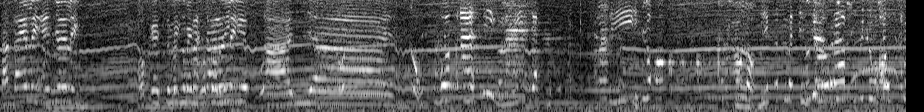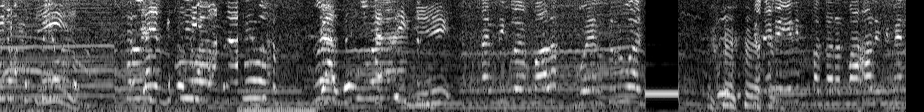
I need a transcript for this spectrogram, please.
Santai Link, enjoy Link. Oke, celing main kotor dikit. Anjay. Gua kasih gini, kasih. Dia kan main curang, minum minum kasih. Lihat gue Gak gue kasih Gi. Nanti gue yang balap, gue yang seruan. ini ini tontonan mahal ini men.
